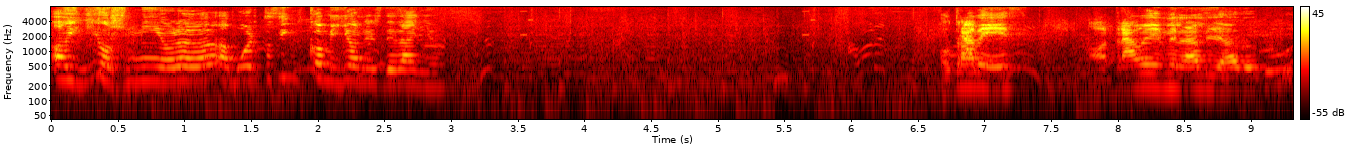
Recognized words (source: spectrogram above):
¡Ay, Dios mío! Ha muerto 5 millones de daño. ¡Otra vez! ¡Otra vez me la has liado tú!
